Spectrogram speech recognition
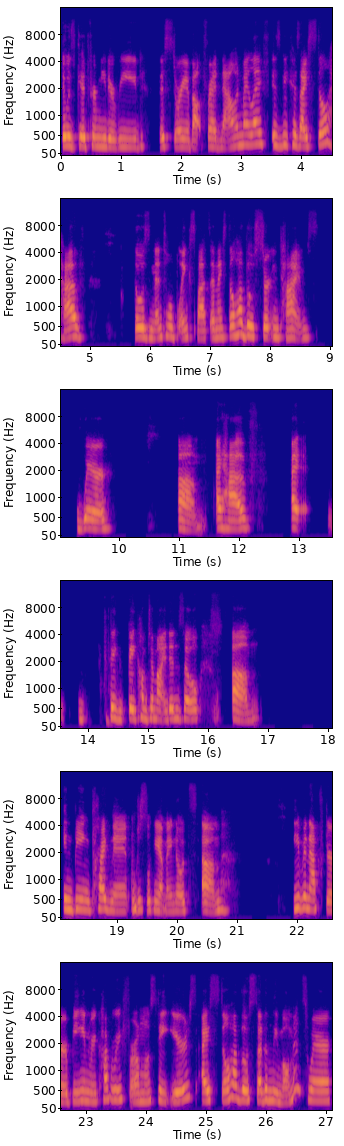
it was good for me to read this story about Fred now in my life is because I still have those mental blank spots and I still have those certain times where um, I have I they they come to mind. And so um in being pregnant i'm just looking at my notes um even after being in recovery for almost 8 years i still have those suddenly moments where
